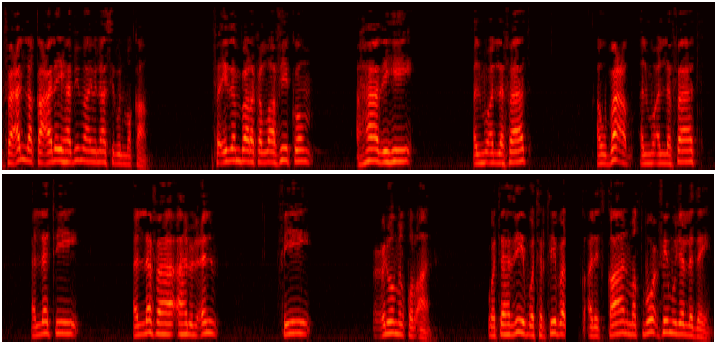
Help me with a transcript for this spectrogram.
فعلق عليها بما يناسب المقام. فإذا بارك الله فيكم هذه المؤلفات أو بعض المؤلفات التي ألفها أهل العلم في علوم القرآن وتهذيب وترتيب الإتقان مطبوع في مجلدين.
